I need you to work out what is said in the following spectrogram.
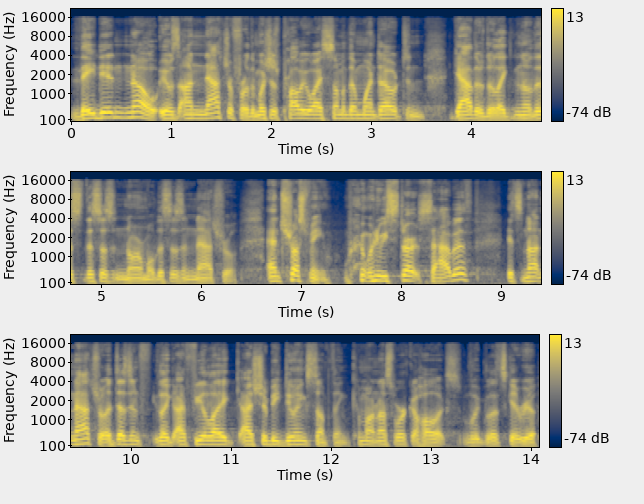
They didn't know. It was unnatural for them, which is probably why some of them went out and gathered. They're like, no, this, this isn't normal. This isn't natural. And trust me, when we start Sabbath, it's not natural. It doesn't, like, I feel like I should be doing something. Come on, us workaholics, let's get real.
